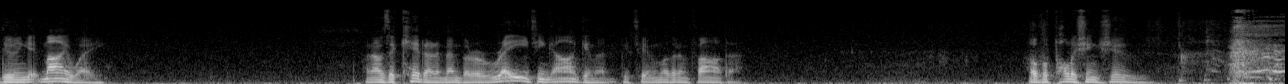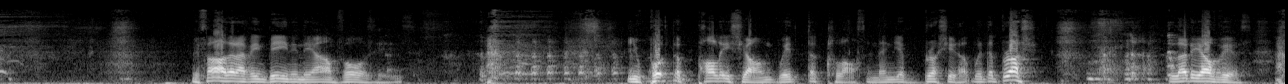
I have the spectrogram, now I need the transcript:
doing it my way. When I was a kid, I remember a raging argument between mother and father over polishing shoes. My father, having been in the armed forces, you put the polish on with the cloth and then you brush it up with the brush. Bloody obvious. and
